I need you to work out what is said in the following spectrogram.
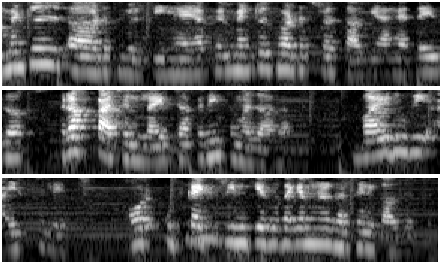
मेंटल डिसेबिलिटी है या फिर मेंटल थोड़ा डिस्ट्रेस आ गया है there is a rough patch in life जहाँ पे नहीं समझ आ रहा वाई डू वी आइसोलेट और उसका एक्सट्रीम केस होता है कि हम उन्हें घर से निकाल देते हैं।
